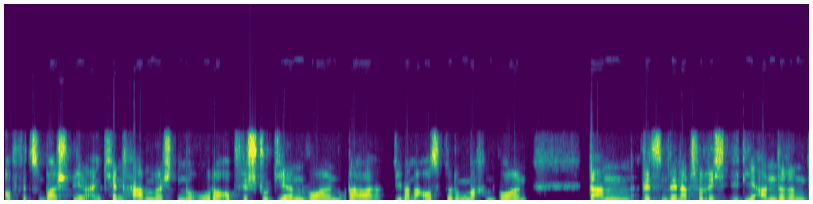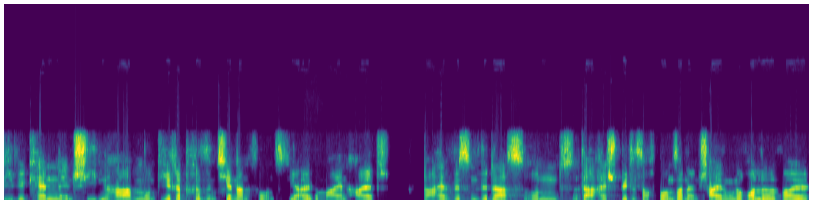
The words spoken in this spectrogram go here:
ob wir zum Beispiel ein Kind haben möchten oder ob wir studieren wollen oder lieber eine Ausbildung machen wollen, dann wissen wir natürlich, wie die anderen, die wir kennen, entschieden haben und die repräsentieren dann für uns die Allgemeinheit. Daher wissen wir das und daher spielt es auch bei unseren Entscheidungen eine Rolle, weil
